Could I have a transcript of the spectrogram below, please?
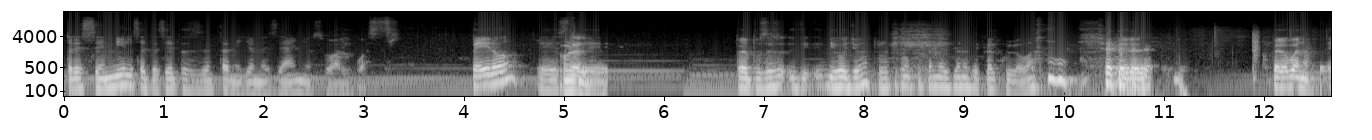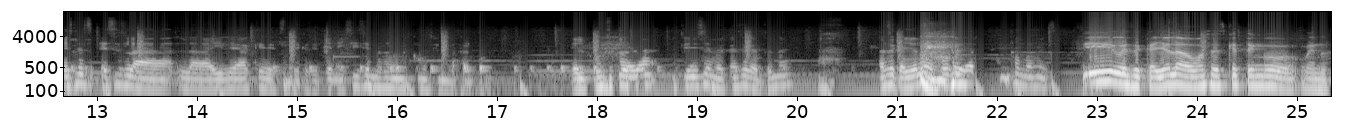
13.760 millones de años o algo así. Pero, este, pero pues eso, digo, yo me pregunto cómo están millones de cálculo, ¿va? pero, bueno, esa es, esa es la, la, idea que, este, que se tiene. Y sí, se más o menos como si me El punto era, ¿qué dice Mercancía Gatuna? Ah, se cayó la de no mames. Sí, güey, se cayó la babosa. Es que tengo, bueno,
